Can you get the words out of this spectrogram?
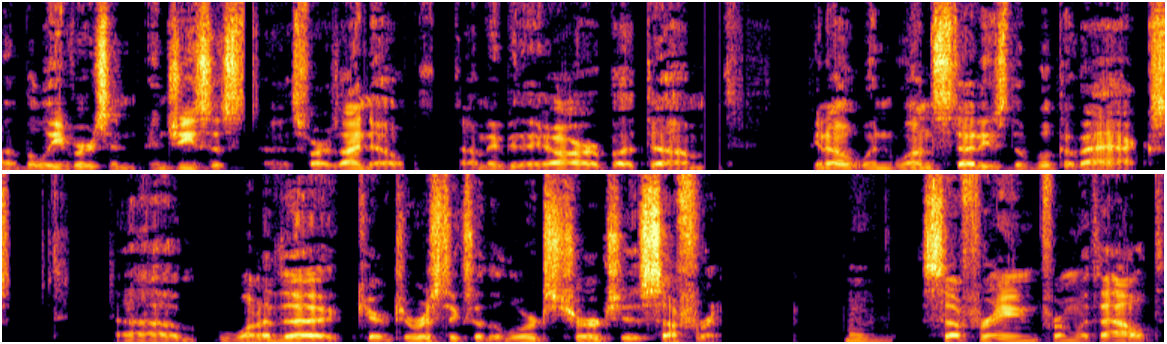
uh, believers in in Jesus, as far as I know. Uh, maybe they are, but um, you know, when one studies the Book of Acts um, one of the characteristics of the Lord's church is suffering, mm. suffering from without,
